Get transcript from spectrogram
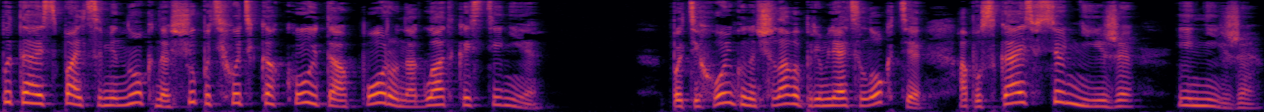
пытаясь пальцами ног нащупать хоть какую-то опору на гладкой стене. Потихоньку начала выпрямлять локти, опускаясь все ниже и ниже.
